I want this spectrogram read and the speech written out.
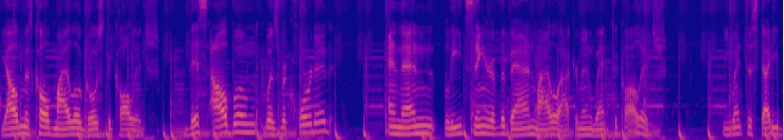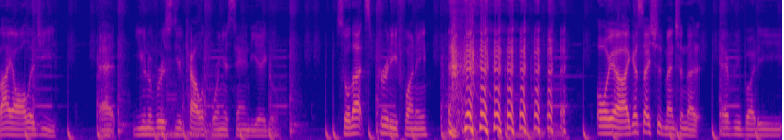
The album is called Milo Goes to College. This album was recorded and then lead singer of the band Milo Aukerman went to college. He went to study biology at University of California, San Diego. So that's pretty funny. oh yeah, I guess I should mention that everybody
